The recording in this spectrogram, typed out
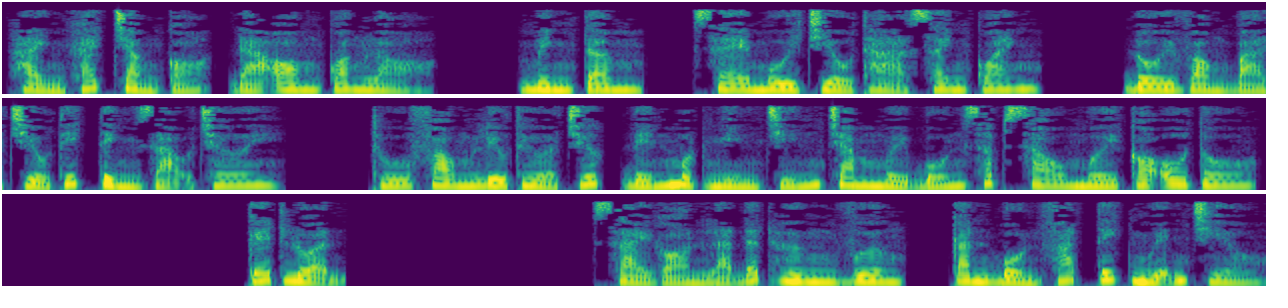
Hành khách chẳng có, đá om quăng lò. Minh Tâm, xe môi chiều thả xanh quanh. Đôi vòng bà chiều thích tình dạo chơi. Thú phong lưu thừa trước đến 1914 sắp sau mới có ô tô. Kết luận Sài Gòn là đất hưng vương, căn bổn phát tích Nguyễn Triều.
